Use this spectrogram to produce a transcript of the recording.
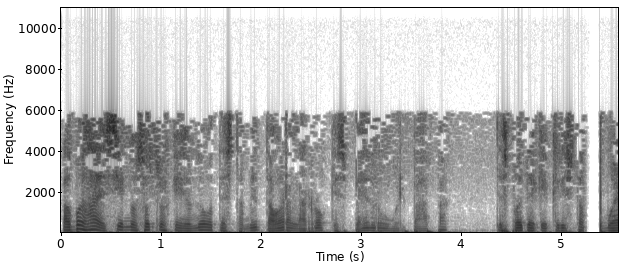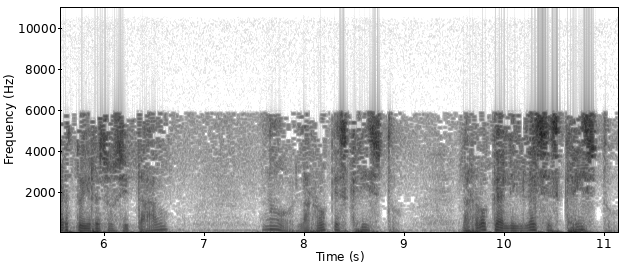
Vamos a decir nosotros que en el Nuevo Testamento ahora la roca es Pedro o el Papa, después de que Cristo ha muerto y resucitado. No, la roca es Cristo. La roca de la iglesia es Cristo.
